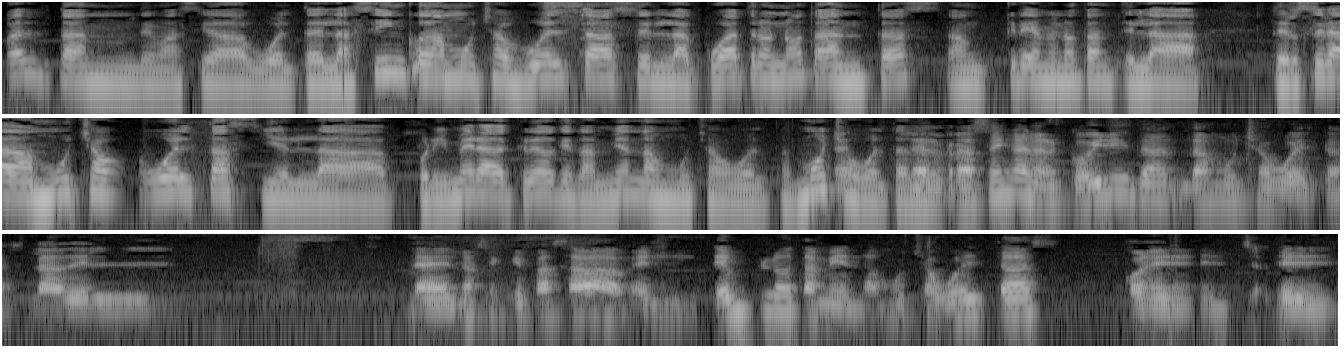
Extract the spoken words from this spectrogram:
cuál dan demasiadas vueltas? En la 5 dan muchas vueltas, en la 4 no tantas, aunque créeme, no tantas. En la tercera dan muchas vueltas y en la primera creo que también dan muchas vueltas. Muchas vueltas. La del Rasengan Arcoiris da, da muchas vueltas. La del. La del no sé qué pasaba en un templo también da muchas vueltas. Con el. el-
